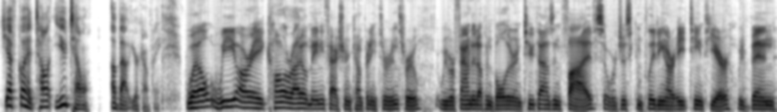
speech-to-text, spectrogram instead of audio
Jeff, go ahead. Tell you tell about your company. Well, we are a Colorado manufacturing company through and through. We were founded up in Boulder in 2005. So we're just completing our 18th year. We've been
